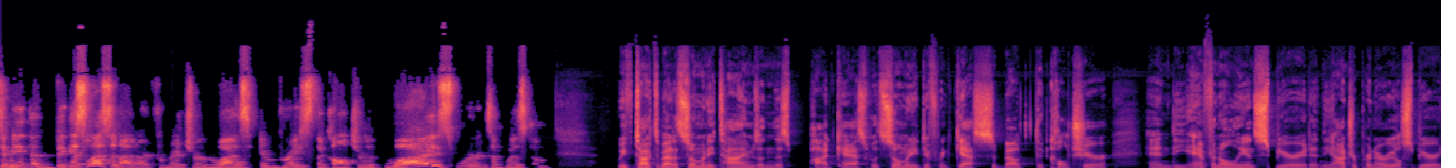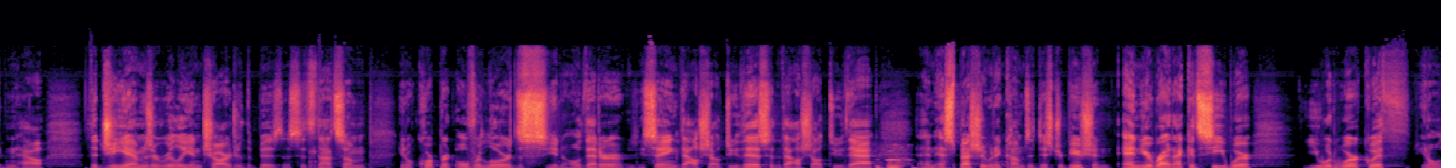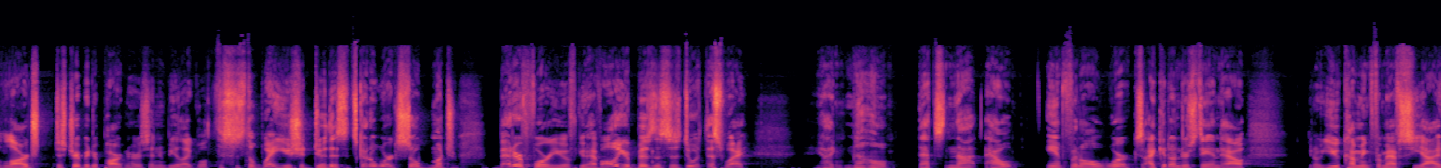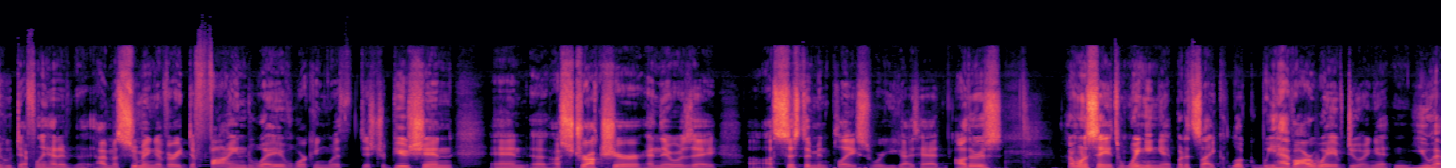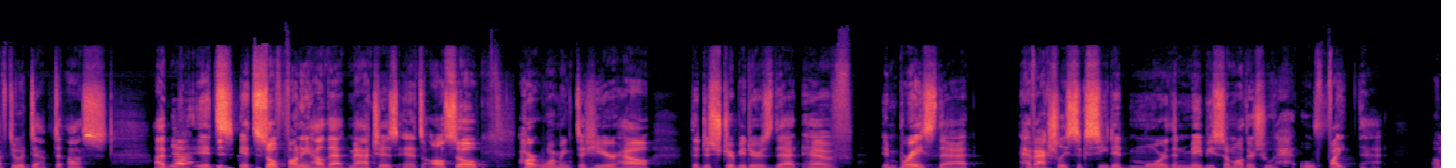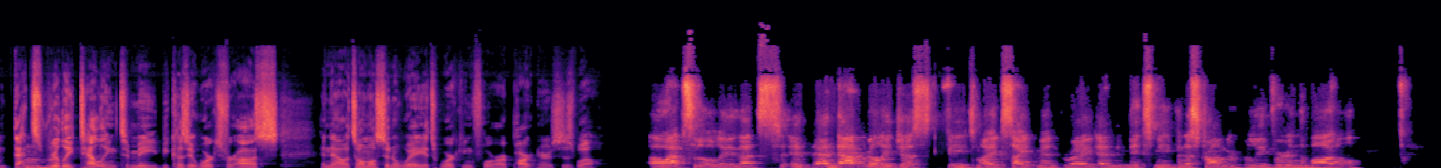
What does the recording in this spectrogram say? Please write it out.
to me, the biggest lesson I learned from Richard was embrace the culture, wise words of wisdom. We've talked about it so many times on this podcast with so many different guests about the culture and the Amphenolian spirit and the entrepreneurial spirit and how the GMs are really in charge of the business. It's not some, you know, corporate overlords, you know, that are saying thou shalt do this and thou shalt do that. Mm-hmm. And especially when it comes to distribution. And you're right, I could see where you would work with you know large distributor partners and be like well this is the way you should do this. It's going to work so much better for you if you have all your businesses do it this way. You're like no that's not how amphenol works. I could understand how you know you coming from fci who definitely had a i'm assuming a very defined way of working with distribution and a, a structure and there was a a system in place where you guys had others I don't want to say it's winging it, but it's like, look, we have our way of doing it, and you have to adapt to us. I, yep. It's it's so funny how that matches, and it's also heartwarming to hear how the distributors that have embraced that have actually succeeded more than maybe some others who who fight that. Um, that's mm-hmm. really telling to me because it works for us, and now it's almost in a way it's working for our partners as well. Oh, absolutely. That's it. And that really just feeds my excitement, right? And it makes me even a stronger believer in the model.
